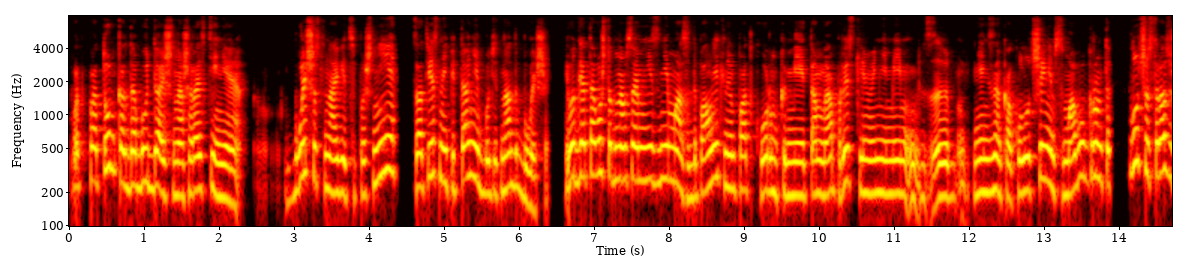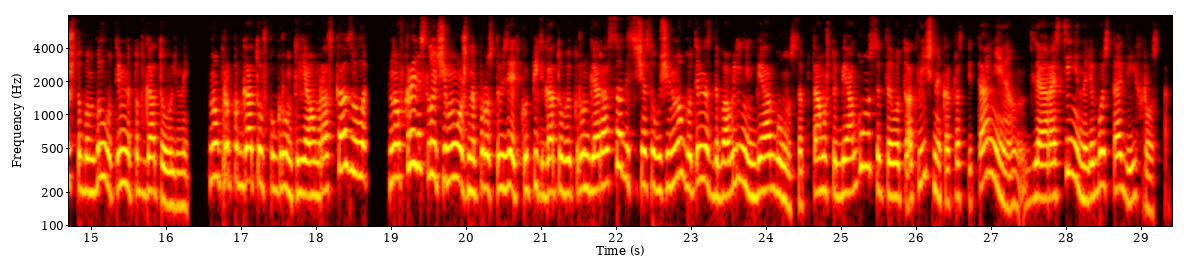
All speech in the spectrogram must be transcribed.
потом, когда будет дальше наше растение больше становиться, пышнее, соответственно, и питание будет надо больше. И вот для того, чтобы нам с вами не заниматься дополнительными подкормками, там, опрыскиваниями, я не знаю, как улучшением самого грунта, лучше сразу, чтобы он был вот именно подготовленный. Ну, про подготовку грунта я вам рассказывала. Но в крайнем случае можно просто взять, купить готовый грунт для рассады. Сейчас очень много вот именно с добавлением биогумуса, потому что биогумус – это вот отличное как раз питание для растений на любой стадии их роста.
